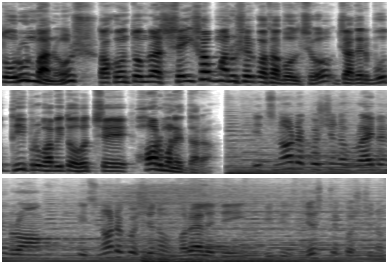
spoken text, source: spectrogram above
তরুণ মানুষ, তখন তোমরা সেই সব মানুষের কথা বলছো যাদের বুদ্ধি প্রভাবিত হচ্ছে হরমোনের দ্বারা। It's not a question of right and wrong, it's not a question of morality, it is just a question of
